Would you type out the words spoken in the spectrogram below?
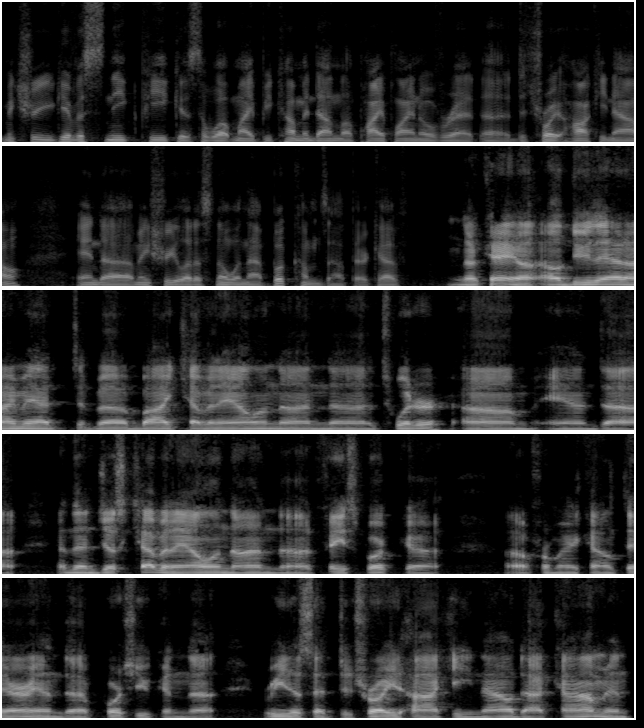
make sure you give a sneak peek as to what might be coming down the pipeline over at uh, Detroit Hockey Now, and uh, make sure you let us know when that book comes out there, Kev. Okay, I'll do that. I'm at uh, by Kevin Allen on uh, Twitter, um, and and then just Kevin Allen on uh, for my account there, and of course you can read us at DetroitHockeyNow.com, and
